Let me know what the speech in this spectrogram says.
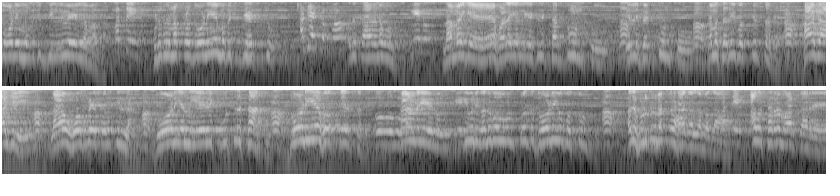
ದೋಣಿ ಮಗುಚಿದ್ದಿಲ್ವೇ ಇಲ್ಲ ಮಗ ಮತ್ತೆ? ಹುಡುಗರ ಮಕ್ಕಳ ದೋಣಿಯೇ ಮುಗುಚಿದ್ದು ಹೆಚ್ಚು. ಅದ್ಯಾಕಪ್ಪ? ಅದು ಕಾರಣ ಉಂಟು. ನಮಗೆ ಹೊಳೆಯಲ್ಲಿ ಎಲ್ಲಿ ತಗ್ಗು ಉಂಟು ಎಲ್ಲಿ ಬೆಟ್ಟುಂಟು ಉಂಟು ನಮ್ಮ ಸರಿ ಗೊತ್ತಿರ್ತದೆ. ಹಾಗಾಗಿ ನಾವು ಹೋಗ್ಬೇಕು ಅಂತಿಲ್ಲ. ದೋಣಿಯನ್ನು ಏರಿ ಕೂತ್ರೆ ಸಾಕು. ದೋಣಿಯೇ ಹೋಗ್ತಾ ಇರ್ತದೆ. ಕಾರಣ ಏನು? ಇವನಿಗೆ ಅನುಭವ ಉಂಟು ಅಂತ ದೋಣಿಯೂ ಗೊತ್ತುಂಟು. ಅದೇ ಹುಡುಗರ ಮಕ್ಕಳು ಹಾಗಲ್ಲ ಮಗ. ಅವ್ರು ಸರ ಮಾಡ್ತಾರೆ.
